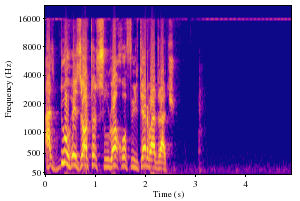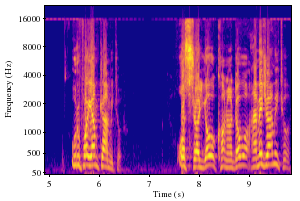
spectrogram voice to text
از دو هزار تا سوراخ و فیلتر باید رد شه. اروپایی هم که همینطور. استرالیا و کانادا و همه جا همینطور.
